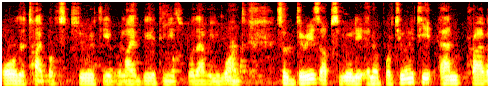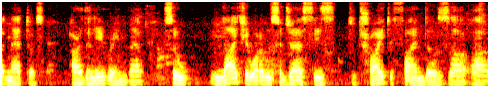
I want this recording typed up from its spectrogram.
all the type of security, reliability needs, whatever you want. So there is absolutely an opportunity, and private networks are delivering that. So likely, what I would suggest is to try to find those uh, uh,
